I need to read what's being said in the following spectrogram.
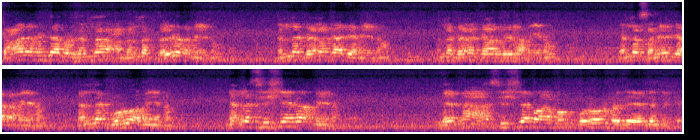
கார் அமைஞ்சா பரிசல்ல நல்ல டிரைவர் அமையணும். நல்ல வேலைக்காரி அமையணும். நல்ல வேலைக்காரர்கள் அமையணும். நல்ல சமையல்கார் அமையணும். நல்ல குரு அமையணும். நல்ல சிஷ்யனும் அமையணும். ஏன்னா சிஷ்ய பாபம் குருவோடு பிரதேசம் இருக்கு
